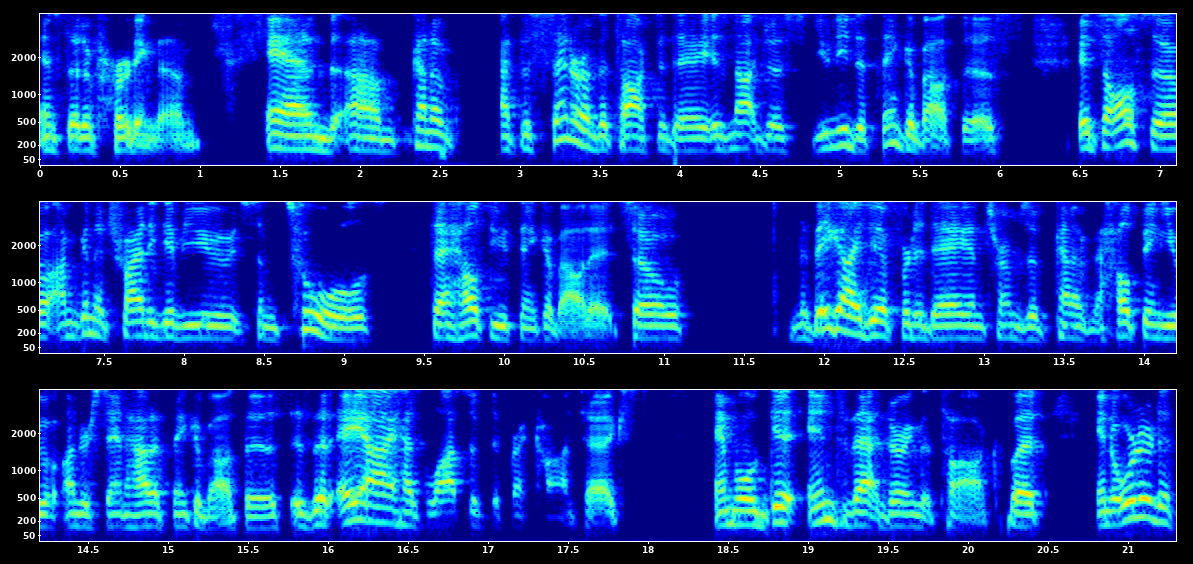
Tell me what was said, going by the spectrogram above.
instead of hurting them? And um, kind of at the center of the talk today is not just you need to think about this, it's also I'm going to try to give you some tools to help you think about it. So, the big idea for today, in terms of kind of helping you understand how to think about this, is that AI has lots of different contexts. And we'll get into that during the talk. But in order to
